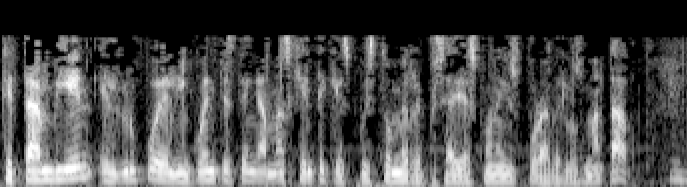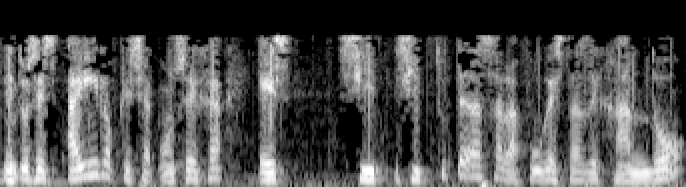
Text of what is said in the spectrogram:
que también el grupo de delincuentes tenga más gente que después tome represalias con ellos por haberlos matado. Entonces, ahí lo que se aconseja es, si, si tú te das a la fuga, estás dejando,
